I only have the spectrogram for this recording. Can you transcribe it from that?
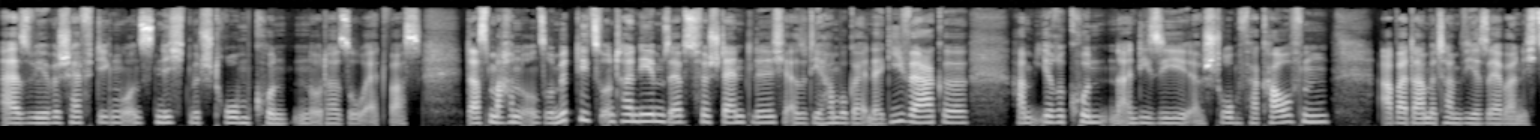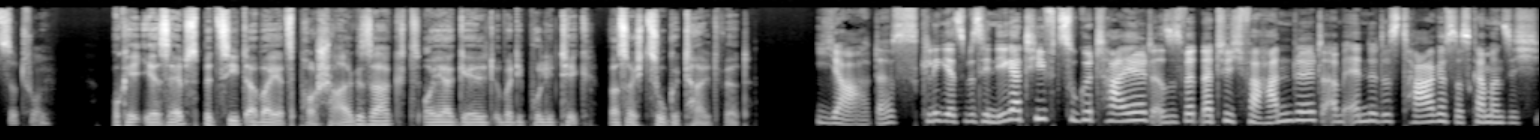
Also wir beschäftigen uns nicht mit Stromkunden oder so etwas. Das machen unsere Mitgliedsunternehmen selbstverständlich. Also die Hamburger Energiewerke haben ihre Kunden, an die sie äh, Strom verkaufen. Aber damit haben wir selber nichts zu tun. Okay, ihr selbst bezieht aber jetzt pauschal gesagt euer Geld über die Politik, was euch zugeteilt wird. Ja, das klingt jetzt ein bisschen negativ zugeteilt. Also es wird natürlich verhandelt am Ende des Tages. Das kann man sich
